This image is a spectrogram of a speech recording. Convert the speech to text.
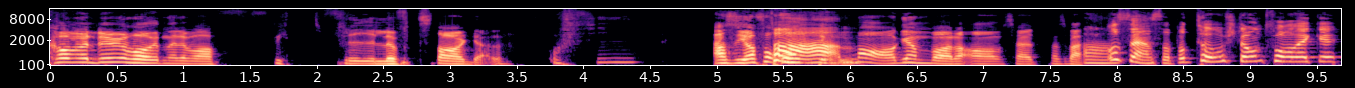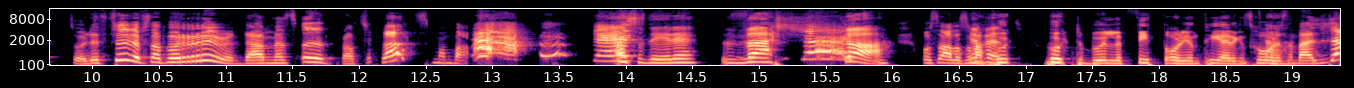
Kommer du ihåg när det var fitt friluftsdagar? Åh fy. Alltså jag får Fan. ont i magen bara av så här, alltså bara, Ja. Och sen så på torsdag om två veckor så är det friluftsdag på Rudammens idrottsplats. Man bara ah! Nej! Alltså det är det värsta. Och så alla såna vet. hurt, hurtbulle-fitt orienteringshår Ja. som bara ja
